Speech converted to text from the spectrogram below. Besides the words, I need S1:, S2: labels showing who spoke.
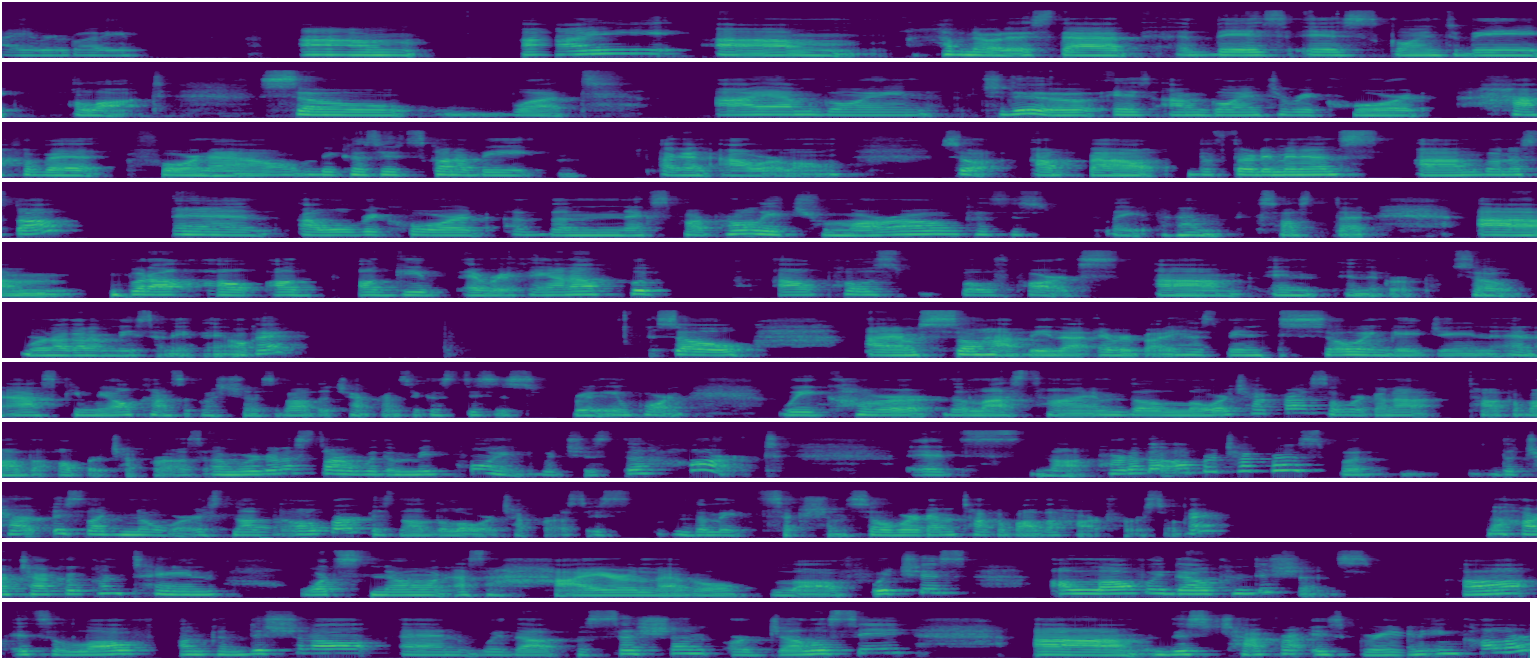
S1: Hi, everybody. Um, I um, have noticed that this is going to be a lot. So, what I am going to do is I'm going to record half of it for now because it's going to be like an hour long. So, about the 30 minutes, I'm going to stop and I will record the next part probably tomorrow because it's I'm exhausted. Um, but I'll I'll I'll I'll give everything and I'll put I'll post both parts um in in the group. So we're not gonna miss anything, okay? So I am so happy that everybody has been so engaging and asking me all kinds of questions about the chakras because this is really important. We cover the last time the lower chakra, so we're going to talk about the upper chakras and we're going to start with the midpoint, which is the heart. It's not part of the upper chakras, but the chart is like nowhere. It's not the upper, it's not the lower chakras, it's the mid section. So we're going to talk about the heart first, okay? The heart chakra contain what's known as a higher level love, which is a love without conditions. Uh, it's a love unconditional and without possession or jealousy. Um, this chakra is green in color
